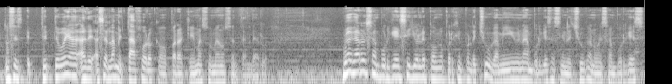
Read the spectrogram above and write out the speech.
Entonces, te, te voy a, a hacer la metáfora como para que más o menos entenderlo. Yo agarro esa hamburguesa y yo le pongo, por ejemplo, lechuga. A mí una hamburguesa sin lechuga no es hamburguesa.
